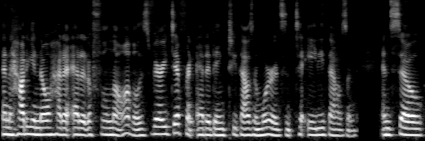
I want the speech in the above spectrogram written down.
And how do you know how to edit a full novel? It's very different editing 2,000 words to 80,000. And so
